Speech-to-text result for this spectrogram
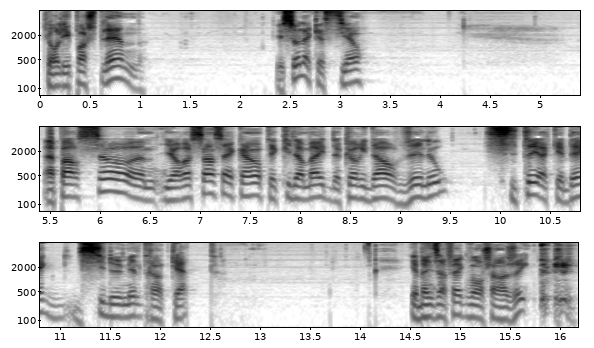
qui ont les poches pleines. C'est ça la question. À part ça, euh, il y aura 150 km de corridors vélo cités à Québec d'ici 2034. Il y a bien des affaires qui vont changer.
